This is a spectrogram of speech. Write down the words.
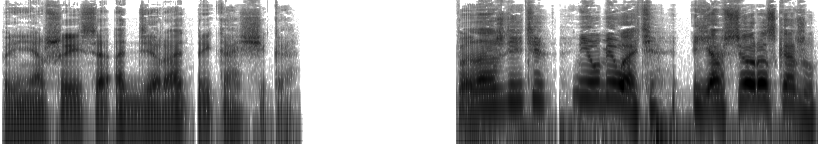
принявшиеся отдирать приказчика. — Подождите, не убивайте, я все расскажу.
